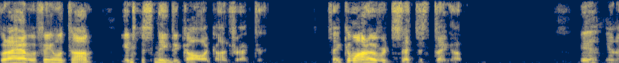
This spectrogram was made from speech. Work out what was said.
But I have a feeling, Tom, you just need to call a contractor. Say, come on over and set this thing up. Yeah, you know.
